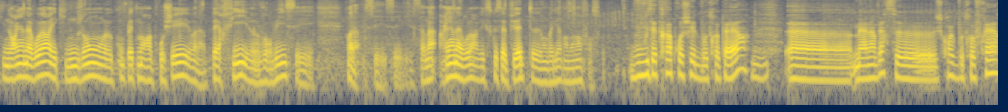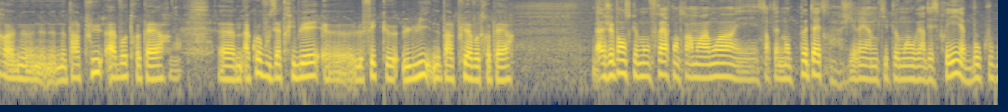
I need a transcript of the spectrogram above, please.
qui n'ont rien à voir et qui nous ont complètement rapprochés. Voilà, père-fille aujourd'hui, c'est voilà, ça n'a rien à voir avec ce que ça a pu être, on va dire, dans mon enfance. Vous vous êtes rapproché de votre père, mhm. euh, mais à l'inverse, euh, je crois que votre frère ne, parle plus à votre père. Euh, à quoi vous attribuez le fait que lui ne parle plus à votre père? Bah, je pense que mon frère, contrairement à moi, est certainement peut-être, je dirais, un petit peu moins ouvert d'esprit, a beaucoup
